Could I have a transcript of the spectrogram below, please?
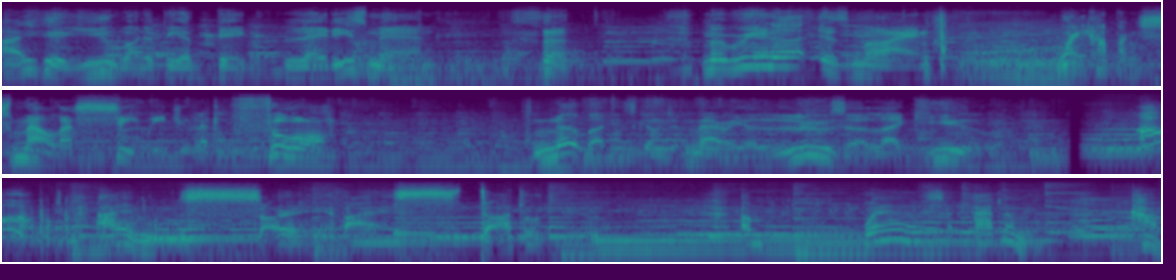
I hear you want to be a big ladies' man. Marina is mine. Wake up and smell the seaweed, you little fool! Nobody's going to marry a loser like you. Oh! I'm sorry if I startled you. Um, where's Adam? Come.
